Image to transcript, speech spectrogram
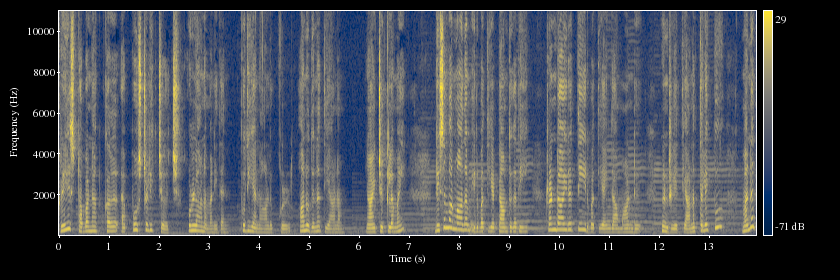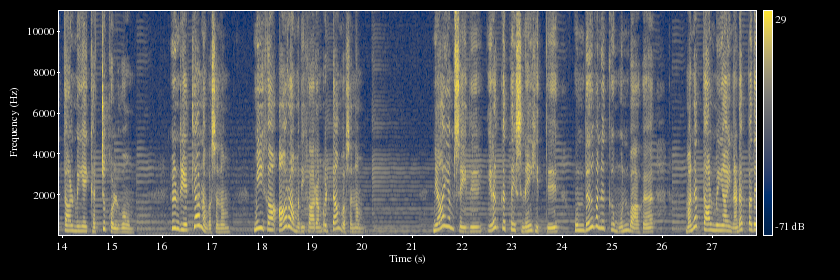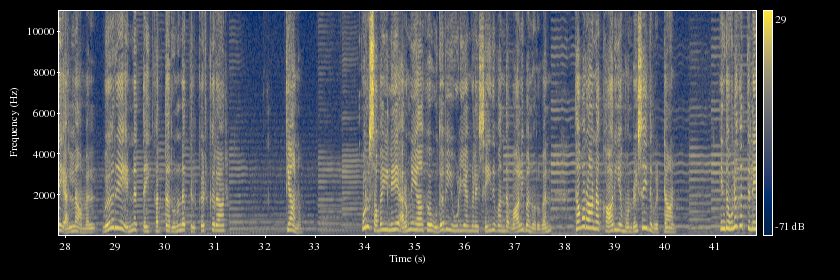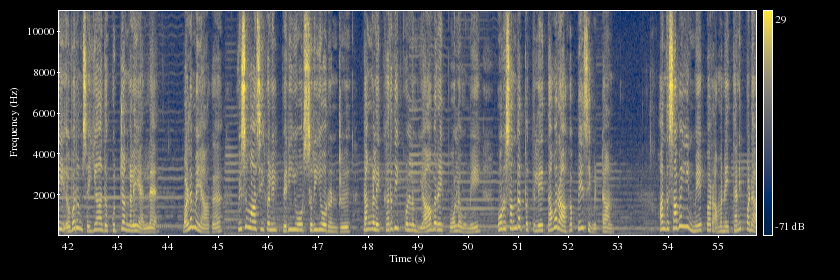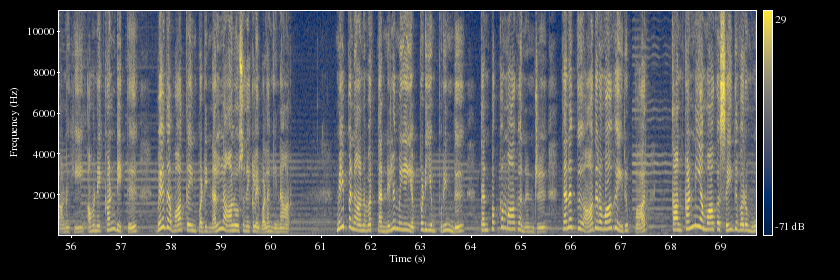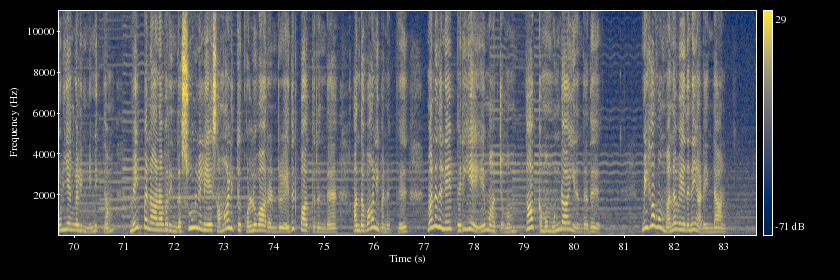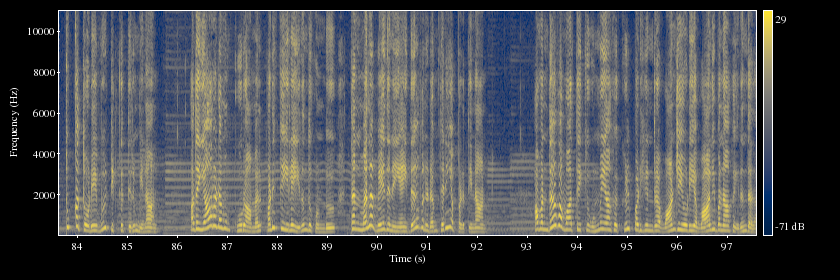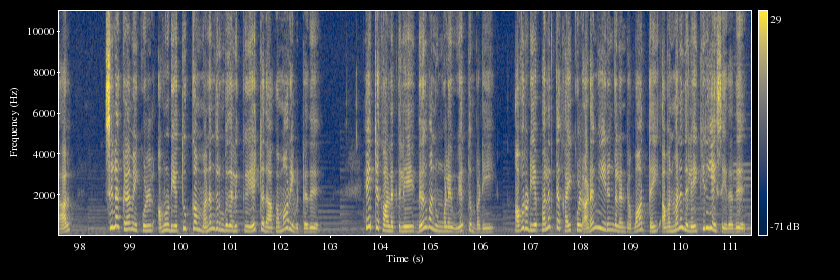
Grace tabernacle apostolic search உள்ளான மனிதன் புதிய நாளுக்குள் அனுதின தியானம். ஞாயிற்றுக்கிழமை டிசம்பர் மாதம் இருபத்தி எட்டாம் தேதி இரண்டாயிரத்தி இருபத்தி ஐந்தாம் ஆண்டு. இன்றைய தியான தலைப்பு மனத்தாழ்மையை கற்றுக்கொள்வோம். இன்றைய தியான வசனம் மீகா ஆறாம் அதிகாரம் எட்டாம் வசனம். நியாயம் செய்து இரக்கத்தை சிநேகித்து உன் தேவனுக்கு முன்பாக மனத்தாழ்மையாய் நடப்பதை அல்லாமல் வேறே எண்ணத்தை கர்த்தர் உன்னிடத்தில் கேட்கிறார். தியானம். ஒரு சபையிலே அருமையாக உதவி ஊழியங்களை செய்து வந்த வாலிபன் ஒருவன் தவறான காரியம் ஒன்றை செய்துவிட்டான். இந்த உலகத்திலே எவரும் செய்யாத குற்றங்களே அல்ல. வளமையாக விசுவாசிகளில் பெரியோர் சிறியோர் என்று தங்களை கருதி கொள்ளும் யாவரைப் போலவுமே ஒரு சந்தர்ப்பத்திலே தவறாக பேசிவிட்டான். அந்த சபையின் மேப்பர் அவனை தனிப்பட அணுகி அவனை கண்டித்து வேத வார்த்தையின்படி நல்ல ஆலோசனைகளை வழங்கினார். மேய்ப்பனானவர் தன் நிலைமையை எப்படியும் புரிந்து தன் பக்கமாக நின்று தனக்கு ஆதரவாக இருப்பார். தான் கண்ணியமாக செய்து வரும் ஊழியங்களின் நிமித்தம் மெய்ப்பனானவர் இந்த சூழ்நிலையை சமாளித்துக் கொள்ளுவார் என்று எதிர்பார்த்திருந்த அந்த வாலிபனுக்கு மனதிலே பெரிய ஏமாற்றமும் தாக்கமும் உண்டாயிருந்தது. மிகவும் மனவேதனை அடைந்தான். துக்கத்தோடே வீட்டிற்கு திரும்பினான். அதை யாரிடமும் கூறாமல் படுக்கையிலே இருந்து கொண்டு தன் மன வேதனையை தேவனிடம் தெரியப்படுத்தினான். அவன் தேவ வார்த்தைக்கு உண்மையாக கீழ்ப்படுகின்ற வாஞ்சையுடைய வாலிபனாக இருந்ததால் சில கிழமைக்குள் அவனுடைய துக்கம் மனந்திரும்புதலுக்கு ஏற்றதாக மாறிவிட்டது. ஏற்ற காலத்திலே தேவன் உங்களை உயர்த்தும்படி அவருடைய பலத்த கைக்குள் அடங்கி இருங்கள் என்ற வார்த்தை அவன் மனதிலே கிரியை செய்தது.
